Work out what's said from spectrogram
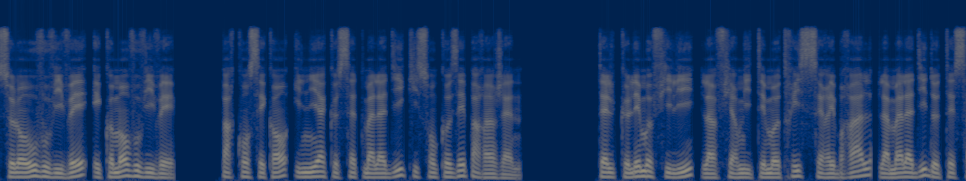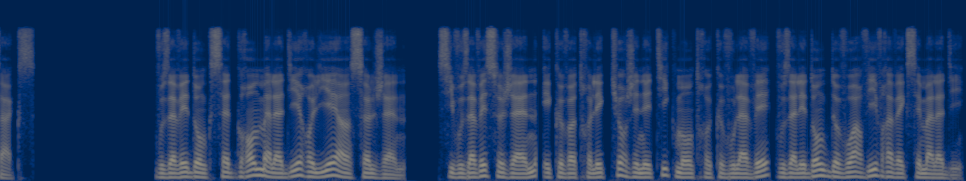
Selon où vous vivez, et comment vous vivez. Par conséquent, il n'y a que sept maladies qui sont causées par un gène. Telles que l'hémophilie, l'infirmité motrice cérébrale, la maladie de Tay-Sachs. Vous avez donc sept grandes maladies reliées à un seul gène. Si vous avez ce gène, et que votre lecture génétique montre que vous l'avez, vous allez donc devoir vivre avec ces maladies.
